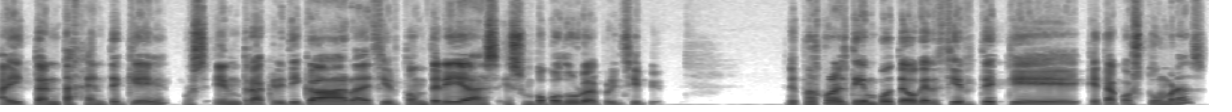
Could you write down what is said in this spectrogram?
hay tanta gente que pues entra a criticar, a decir tonterías, es un poco duro al principio. Después con el tiempo tengo que decirte que, te acostumbras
